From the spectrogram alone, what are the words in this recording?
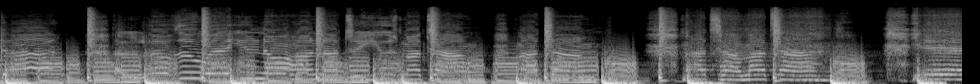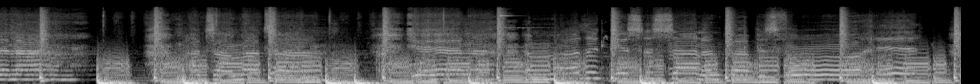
guy. I love the way you know how not to use my time, my time, my time, my time. Yeah, now. My time, my time. Yeah, now. A son on top his forehead.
